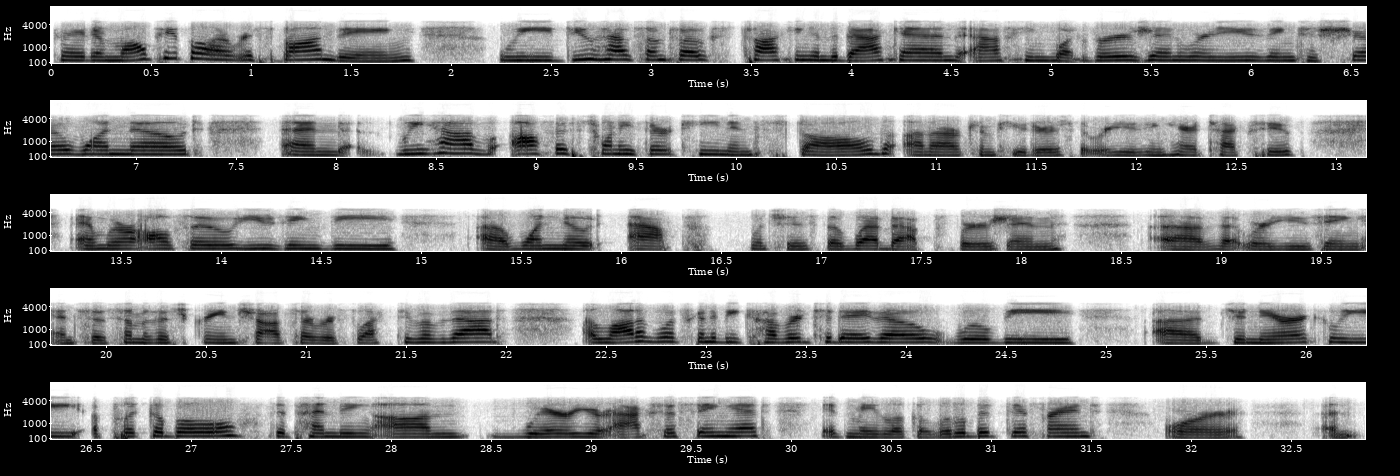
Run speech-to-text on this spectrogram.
Great. And while people are responding, we do have some folks talking in the back end asking what version we're using to show OneNote. And we have Office 2013 installed on our computers that we're using here at TechSoup. And we're also using the uh, OneNote app, which is the web app version uh, that we're using. And so some of the screenshots are reflective of that. A lot of what's going to be covered today though will be uh, generically applicable depending on where you're accessing it. It may look a little bit different or an,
